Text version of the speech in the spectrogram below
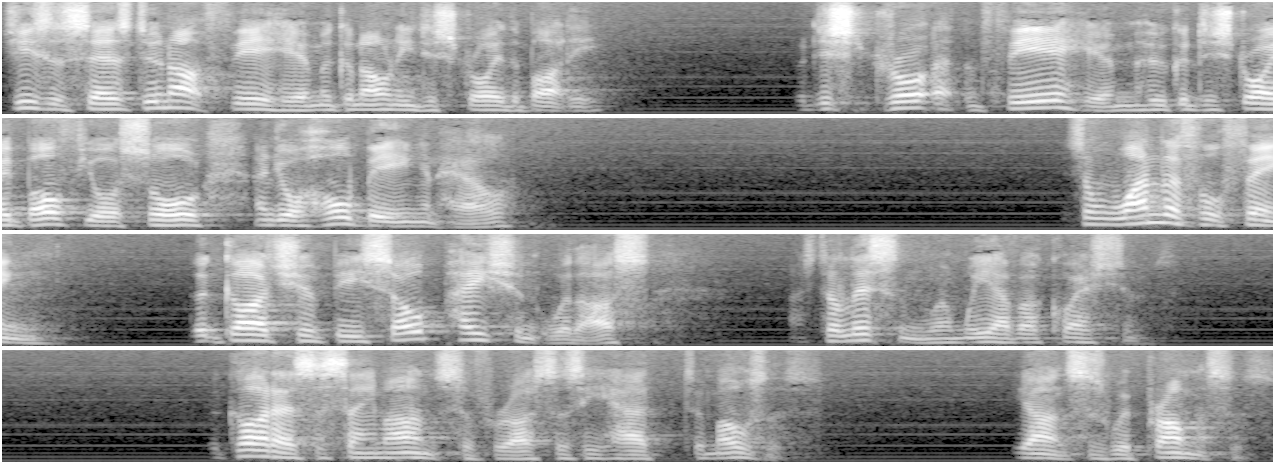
Jesus says, Do not fear him, it can only destroy the body destroy, fear him who could destroy both your soul and your whole being in hell. It's a wonderful thing that God should be so patient with us as to listen when we have our questions. But God has the same answer for us as he had to Moses. He answers with promises.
